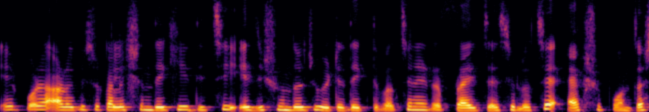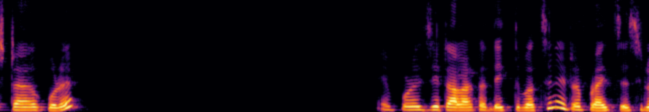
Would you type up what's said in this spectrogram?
এরপরে আরও কিছু কালেকশন দেখিয়ে দিচ্ছি। এই যে সুন্দর জুড়িটা দেখতে পাচ্ছেন, এটার প্রাইস চাইছিল হচ্ছে একশো পঞ্চাশ টাকা করে। এরপরে যে টালাটা দেখতে পাচ্ছেন, এটার প্রাইস চাইছিল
